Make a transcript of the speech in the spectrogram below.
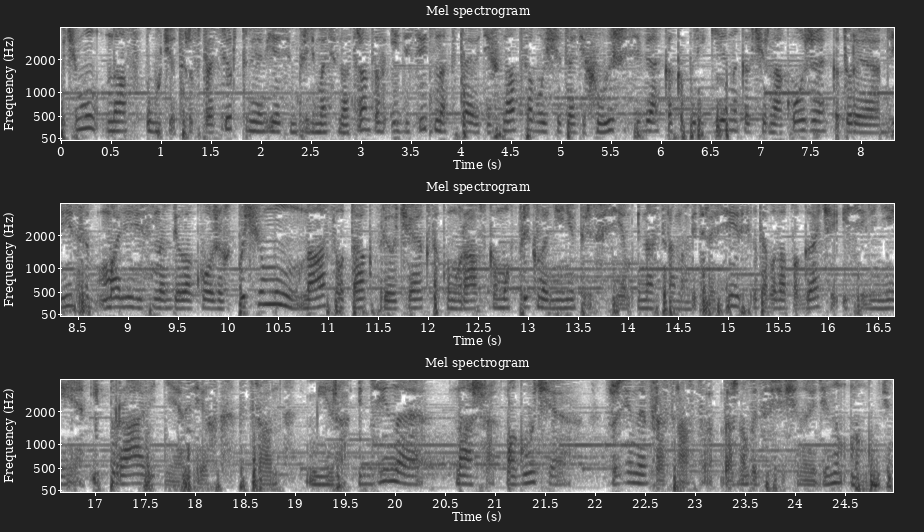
Почему нас учат распростертыми объятиями принимать иностранцев и действительно ставить их над собой, считать их выше себя, как аборигены, как чернокожие, которые индейцы молились на белокожих? Почему нас вот так приучают к такому рабскому преклонению перед всем иностранным? Ведь Россия всегда была богаче и сильнее, и праведнее всех стран мира. Единая наша могучая Жизненное пространство должно быть защищено единым могучим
